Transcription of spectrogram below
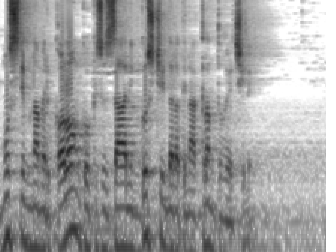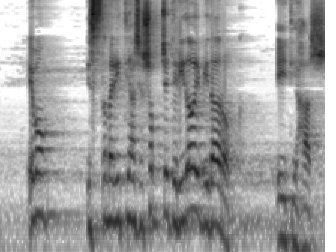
মুসলিম নামের কলঙ্ক, কিছু জালিম গোষ্ঠীর দ্বারা তিনি আক্রান্ত হয়েছিলেন। এবং ইসলামের ইতিহাসে সবচেয়ে হৃদয় বিদারক এই ইতিহাস।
